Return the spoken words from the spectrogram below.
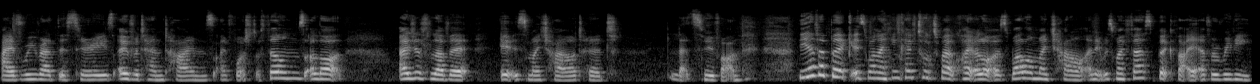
I've reread this series over 10 times. I've watched the films a lot. I just love it. It is my childhood let's move on. The other book is one I think I've talked about quite a lot as well on my channel and it was my first book that I ever really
